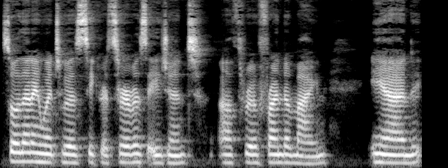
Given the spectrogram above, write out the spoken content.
So then I went to a Secret Service agent uh, through a friend of mine, and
